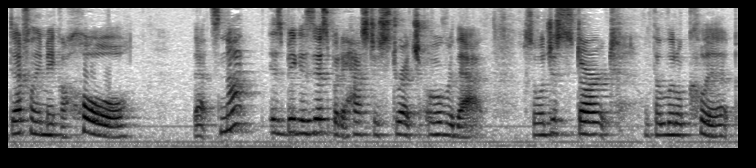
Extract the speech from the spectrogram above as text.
definitely make a hole that's not as big as this, but it has to stretch over that. So we'll just start with a little clip,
